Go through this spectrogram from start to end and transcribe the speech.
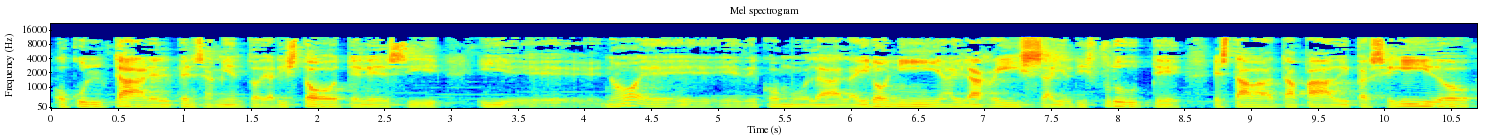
ocultar el pensamiento de Aristóteles y, ¿no? De cómo la ironía y la risa y el disfrute estaba tapado y perseguido,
